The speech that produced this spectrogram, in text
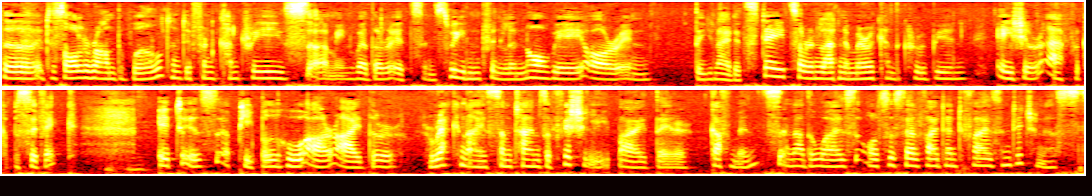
the, it is all around the world in different countries. I mean, whether it's in Sweden, Finland, Norway, or in the United States, or in Latin America and the Caribbean, Asia, Africa, Pacific. Mm-hmm. It is uh, people who are either recognized sometimes officially by their governments and otherwise also self-identify as indigenous.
